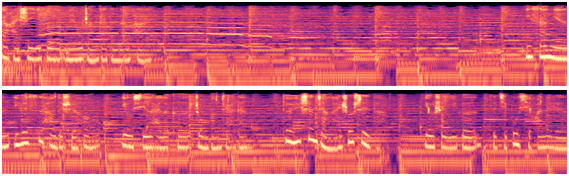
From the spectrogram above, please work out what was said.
但还是一个没有长大的男孩。一三年一月四号的时候，又袭来了颗重磅炸弹。对于盛展来说是的，又是一个自己不喜欢的人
